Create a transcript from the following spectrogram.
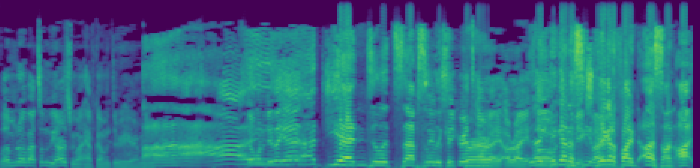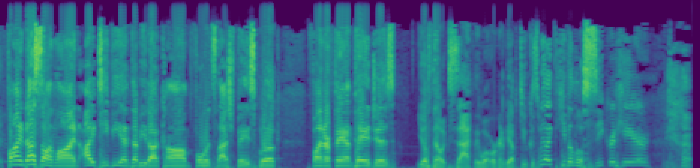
Let them know about some of the artists we might have coming through here. I mean, Uh, Don't wanna do that yet? Not yet until it's absolutely Save the secrets? confirmed. All right, all right. They, Oh, they it's gotta gonna be see. They exciting. gotta find us on I, find us online. itvnw.com forward slash Facebook. Find our fan pages. You'll know exactly what we're gonna be up to because we like to keep it a little secret here.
